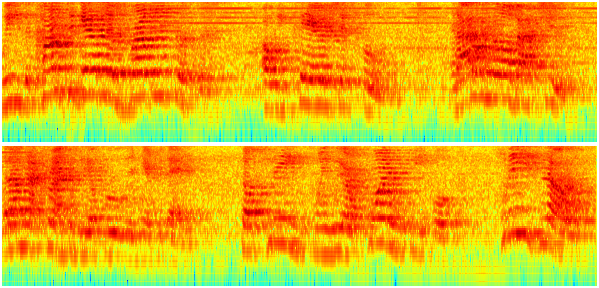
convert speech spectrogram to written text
we either come together as brothers and sisters or we perish as fools. And I don't know about you, but I'm not trying to be a fool in here today. So please, when we are appointing people, please know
